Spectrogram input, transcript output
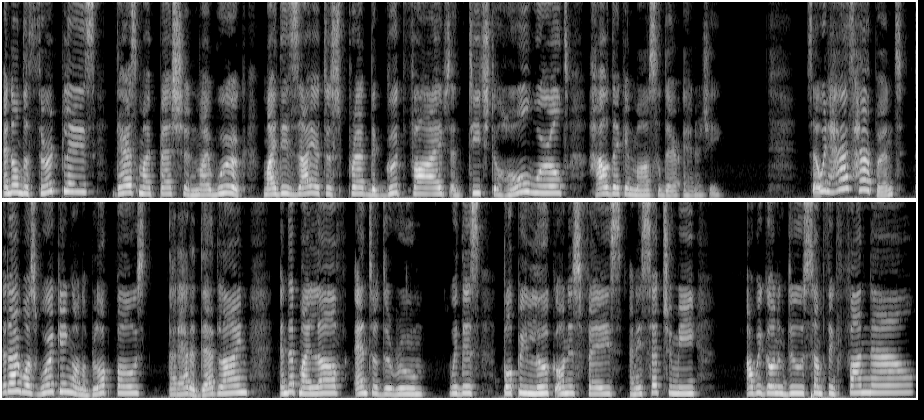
And on the third place, there's my passion, my work, my desire to spread the good vibes and teach the whole world how they can master their energy. So it has happened that I was working on a blog post that had a deadline and that my love entered the room with this poppy look on his face and he said to me, Are we gonna do something fun now?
